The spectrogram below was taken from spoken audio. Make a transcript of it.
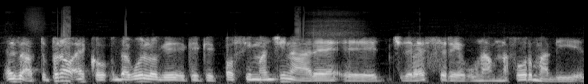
Esatto, però ecco, da quello che, che- che posso immaginare eh, ci deve essere una, una forma di eh,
